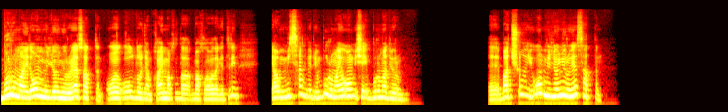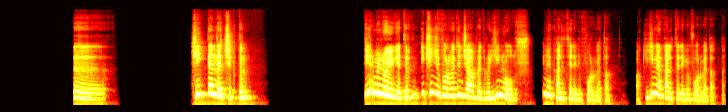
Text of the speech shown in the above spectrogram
Buruma'yı da 10 milyon euroya sattın. O, oldu hocam kaymaklı da baklava da getireyim. Ya misal veriyorum Buruma'yı 10 şey Buruma diyorum. E, Batshuayi'yi 10 milyon euroya sattın. E, King'den de çıktın. Firmino'yu getirdin. İkinci forvetin Cao Pedro yine olur. Yine kaliteli bir forvet attı. Bak yine kaliteli bir forvet attı.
